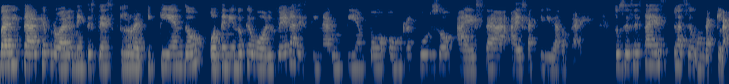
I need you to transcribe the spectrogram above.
va a evitar que probablemente estés repitiendo o teniendo que volver a destinar un tiempo o un recurso a esta, a esa actividad o tarea. Entonces, esta es la segunda clave.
